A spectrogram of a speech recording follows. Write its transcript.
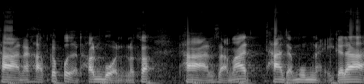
ทานนะครับ ก็เปิดท่อนบน แล้วก็ทานสามารถทานจากมุมไหนก็ได้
